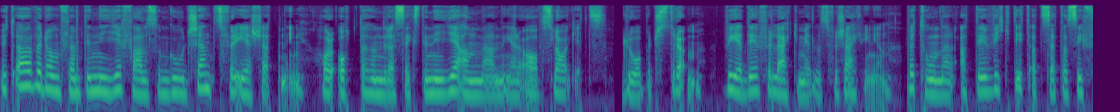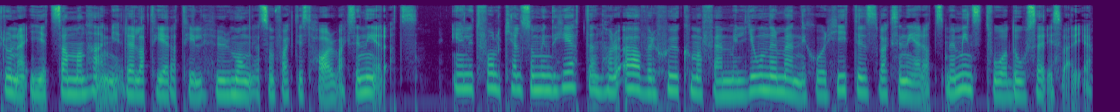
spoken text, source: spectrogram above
Utöver de 59 fall som godkänts för ersättning har 869 anmälningar avslagits. Robert Ström, VD för Läkemedelsförsäkringen, betonar att det är viktigt att sätta siffrorna i ett sammanhang relaterat till hur många som faktiskt har vaccinerats. Enligt Folkhälsomyndigheten har över 7,5 miljoner människor hittills vaccinerats med minst två doser i Sverige.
